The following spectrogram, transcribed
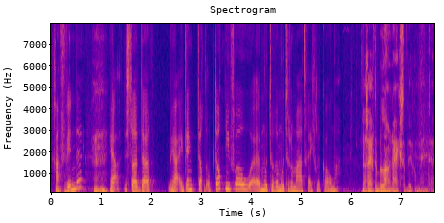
gaan vinden. Mm -hmm. Ja, dus dat, dat, ja, ik denk dat op dat niveau uh, moeten, er, moeten er maatregelen komen. Dat is echt het belangrijkste op dit moment. Hè.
